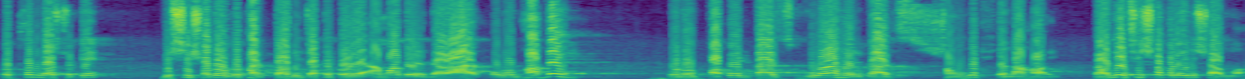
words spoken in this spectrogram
প্রথম দশকে বেশি সতর্ক থাকতে হবে, যাতে করে আমাদের দ্বারা কোনোভাবেই কোনো পাপের কাজ, গুনাহের কাজ সংগঠিত না হয়। রাজি আছি সকলে, ইনশাআল্লাহ।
